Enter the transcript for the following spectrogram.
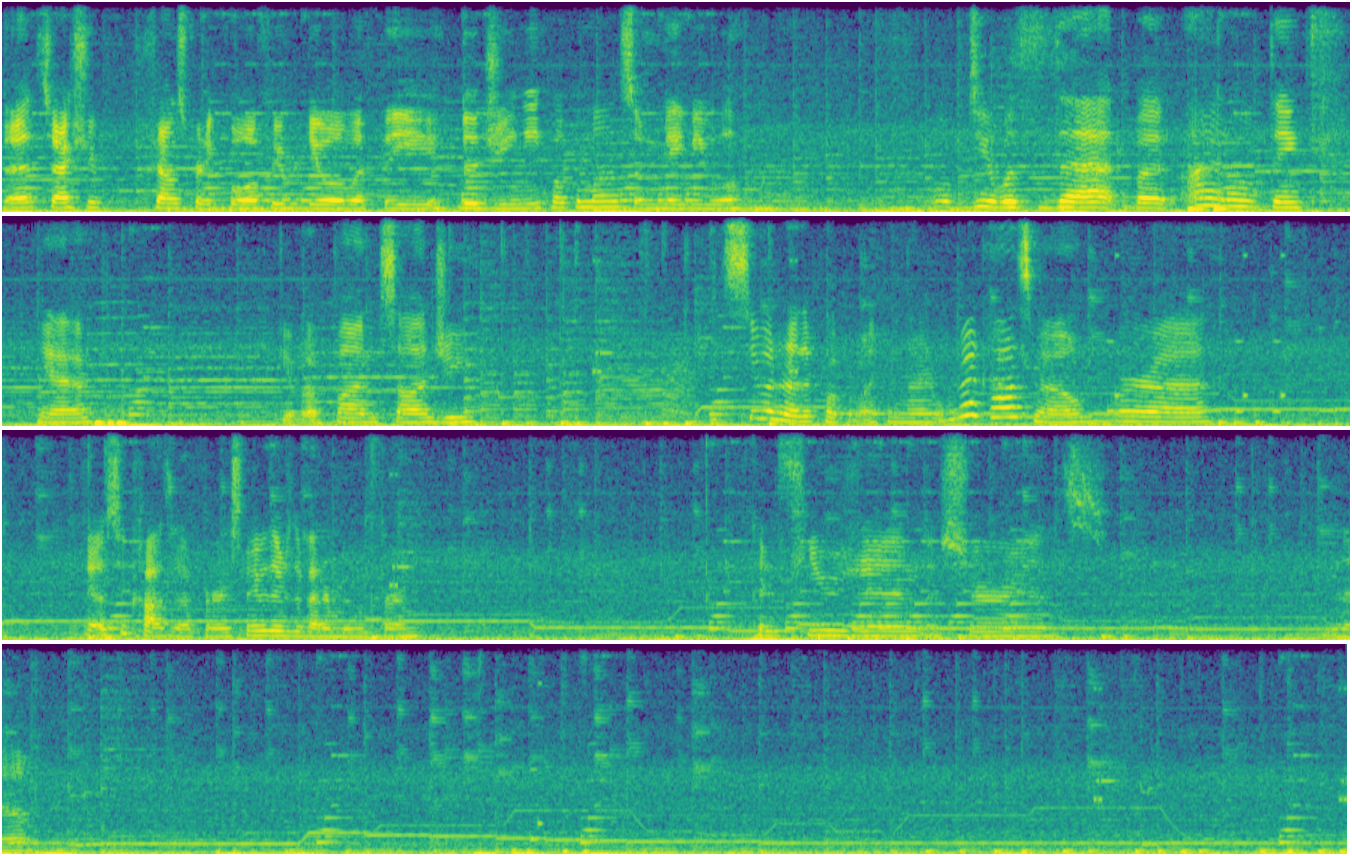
that's actually sounds pretty cool if we were dealing with the the genie Pokemon. So maybe we'll we'll deal with that. But I don't think, yeah, give up on Sanji. Let's see what another Pokemon can learn. What about Cosmo? Or uh, yeah, let's do Cosmo first. Maybe there's a better move for him. Confusion, assurance. No.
